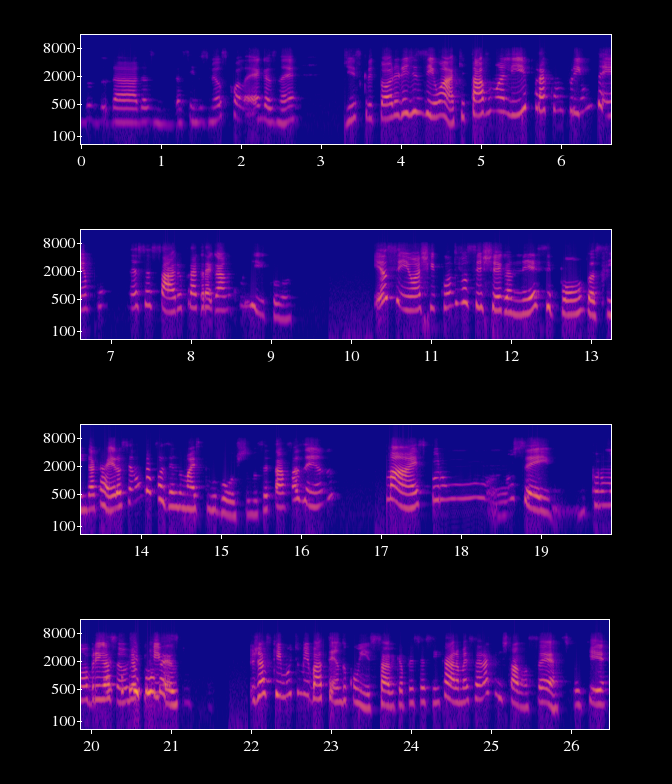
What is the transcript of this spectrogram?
do, do, da, das, assim, dos meus colegas, né? de escritório, eles diziam ah, que estavam ali para cumprir um tempo necessário para agregar no currículo. E assim, eu acho que quando você chega nesse ponto assim da carreira, você não está fazendo mais por gosto, você está fazendo mais por um, não sei, por uma obrigação. É eu já fiquei, eu já fiquei muito me batendo com isso, sabe? Que eu pensei assim, cara, mas será que eles estavam certos? Porque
